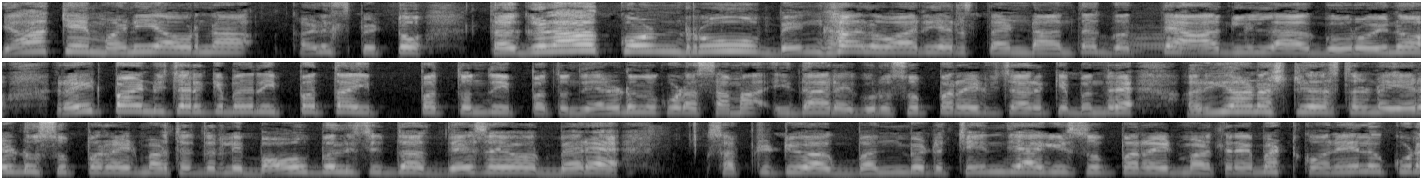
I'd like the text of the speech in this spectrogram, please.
ಯಾಕೆ ಮಣಿ ಅವ್ರನ್ನ ಕಳಿಸ್ಬಿಟ್ಟು ತಗಳಾಕೊಂಡ್ರು ಬೆಂಗಾಲ್ ವಾರಿಯರ್ಸ್ ತಂಡ ಅಂತ ಗೊತ್ತೇ ಆಗ್ಲಿಲ್ಲ ಗುರು. ಇನ್ನು ರೈಟ್ ಪಾಯಿಂಟ್ ವಿಚಾರಕ್ಕೆ ಬಂದ್ರೆ ಇಪ್ಪತ್ತ ಇಪ್ಪತ್ತೊಂದು ಇಪ್ಪತ್ತೊಂದು ಎರಡೂ ಕೂಡ ಸಮ ಇದ್ದಾರೆ ಗುರು ಸೂಪರ್ ರೈಡ್ ವಿಚಾರಕ್ಕೆ ಬಂದ್ರೆ ಹರಿಯಾಣ ಸ್ಟೇರ್ಸ್ ತಂಡ ಎರಡು ಸೂಪರ್ ರೈಡ್ ಮಾಡ್ತಾ ಇದ್ರಲ್ಲಿ ಬಾಹುಬಲಿ ಸಿದ್ಧ ದೇಸಾಯಿ ಅವ್ರು ಬೇರೆ. ಸಬ್ಸ್ಟಿಟ್ಯೂ ಆಗಿ ಬಂದ್ಬಿಟ್ಟು ಚೇಂಜ್ ಆಗಿ ಸೂಪರ್ ರೈಡ್ ಮಾಡ್ತಾರೆ. ಬಟ್ ಕೊನೆಯಲ್ಲೂ ಕೂಡ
